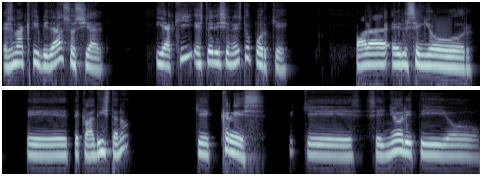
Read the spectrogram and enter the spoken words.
Es una actividad social. Y aquí estoy diciendo esto porque para el señor eh, tecladista, ¿no? Que crees que Seniority o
